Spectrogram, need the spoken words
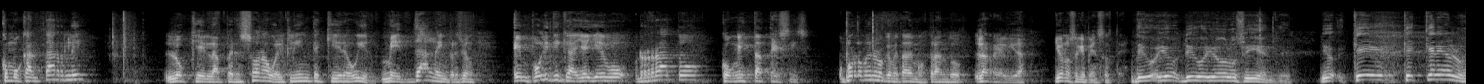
como cantarle lo que la persona o el cliente quiere oír. Me da la impresión. En política ya llevo rato con esta tesis. O por lo menos lo que me está demostrando la realidad. Yo no sé qué piensa usted. Digo yo, digo yo lo siguiente. ¿qué, crean los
